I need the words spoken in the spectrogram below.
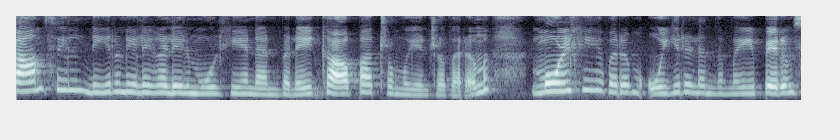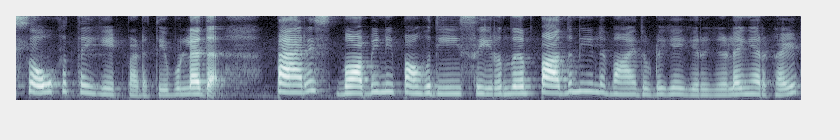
பிரான்சில் நீர்நிலைகளில் மூழ்கிய நண்பனை காப்பாற்ற முயன்றவரும் மூழ்கியவரும் உயிரிழந்தமை பெரும் சோகத்தை ஏற்படுத்தியுள்ளது. பாரிஸ் பாபினி பகுதியைச் சேர்ந்த பதினேழு வயதுடைய இரு இளைஞர்கள்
